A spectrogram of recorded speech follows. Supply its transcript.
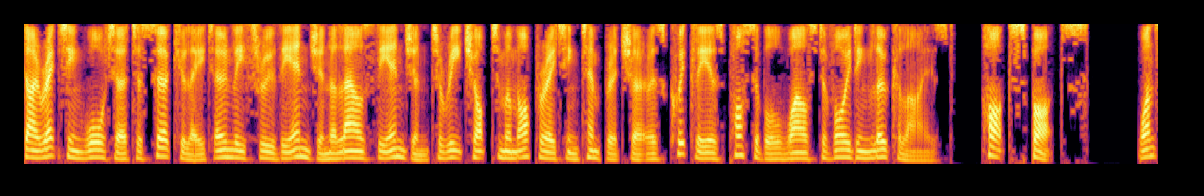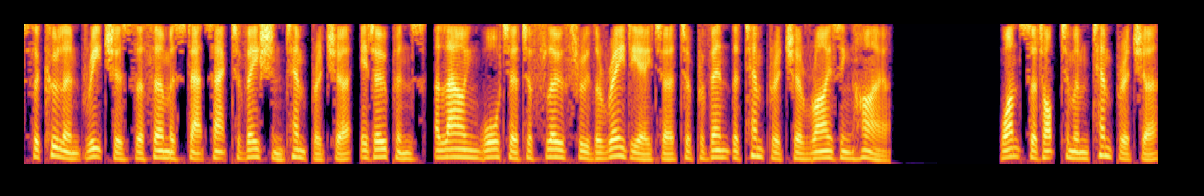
Directing water to circulate only through the engine allows the engine to reach optimum operating temperature as quickly as possible whilst avoiding localized hot spots. Once the coolant reaches the thermostat's activation temperature, it opens, allowing water to flow through the radiator to prevent the temperature rising higher. Once at optimum temperature,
